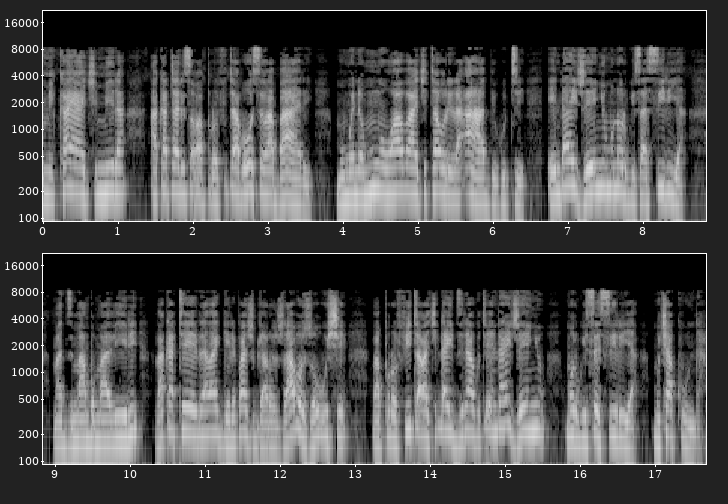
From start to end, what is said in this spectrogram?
mikaya achimira akatarisa vaprofita vose vabhaari mumwe nemumwe wavo achitaurira ahabhi kuti endai zvenyu munorwisa siriya. Madzimambo maviri vakateerera vagere pazvigaro zvavo zvoushe vaprofita vachidaidzira kuti endai zvenyu murwise siriya muchakunda.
